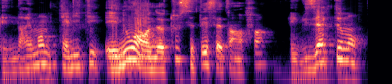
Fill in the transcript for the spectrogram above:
énormément de qualité. Et nous, on a tous été cet enfant. Exactement.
